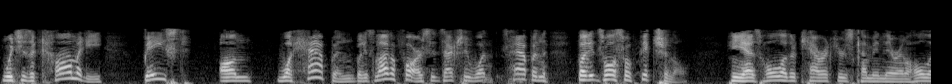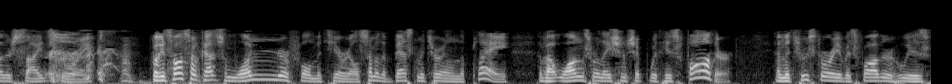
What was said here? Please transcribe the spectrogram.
which is a comedy based on what happened, but it's not a farce. It's actually what's happened, but it's also fictional. He has whole other characters come in there and a whole other side story. but it's also got some wonderful material, some of the best material in the play about Hwang's relationship with his father and the true story of his father who is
